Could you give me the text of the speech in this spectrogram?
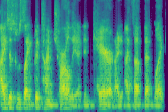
I just was like good time Charlie. I didn't care, and I, I thought that like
